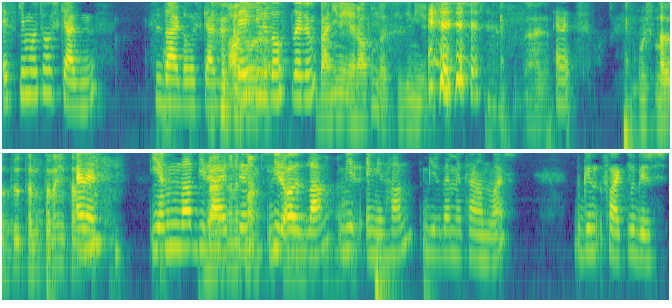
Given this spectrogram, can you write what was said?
Eski Muhit'e hoş geldiniz. Sizler de hoş geldiniz. Aa, Sevgili doğru. dostlarım. Ben yine yer aldım da siz yeni geliyorsunuz. Aynen. Evet. Hoş bulduk. Tanıtı, tanıtsana insan. Evet. Yanımda bir Ben Ersin, bir. Özlem, bir Emirhan, bir de Metehan var. Bugün farklı bir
